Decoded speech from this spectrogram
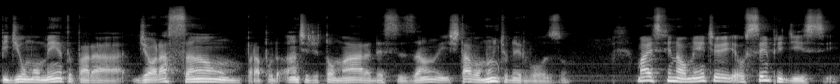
pedi um momento para de oração para antes de tomar a decisão e estava muito nervoso. Mas finalmente eu sempre disse:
